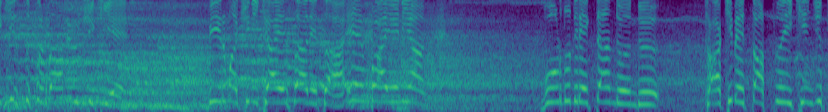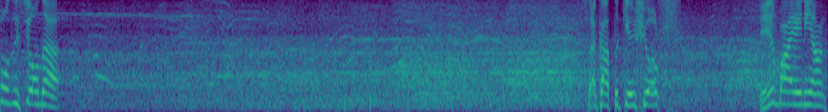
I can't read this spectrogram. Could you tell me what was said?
2-0'dan 3-2'ye. Bir maçın hikayesi adeta. Mbaye Niang vurdu direkten döndü. Takip etti attığı ikinci pozisyonda. Sakatlık yaşıyor. Mbaye Niang.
